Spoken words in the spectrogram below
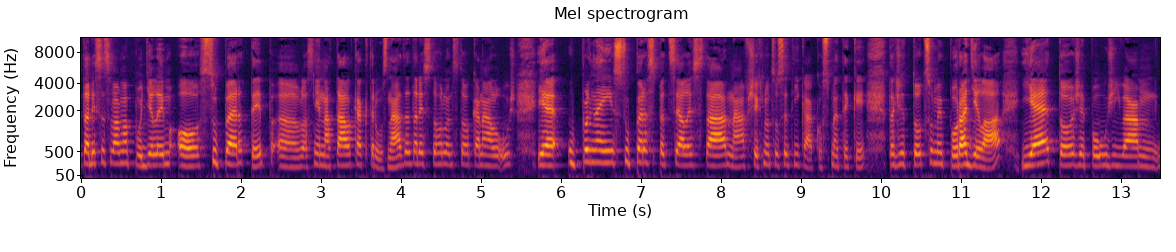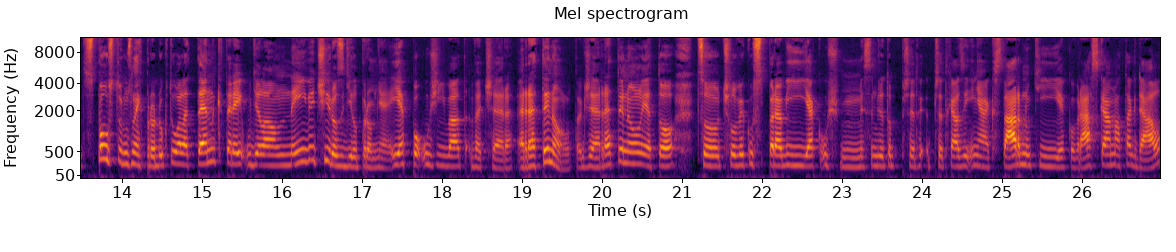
tady se s váma podělím o super tip. Uh, vlastně Natálka, kterou znáte tady z tohohle z toho kanálu už, je úplný super specialista na všechno, co se týká kosmetiky. Takže to, co mi poradila, je to, že používám spoustu různých produktů, ale ten, který udělal největší rozdíl pro mě, je používat večer retinol. Takže retinol je to, co člověku spraví, jak už myslím, že to před, předchází i nějak stárnutí, jako vrázkám a tak dál.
